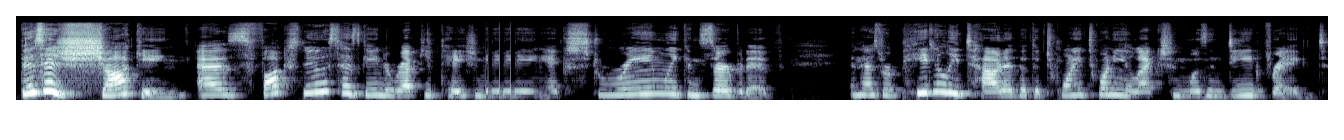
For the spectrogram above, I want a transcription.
This is shocking, as Fox News has gained a reputation for being extremely conservative and has repeatedly touted that the 2020 election was indeed rigged.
